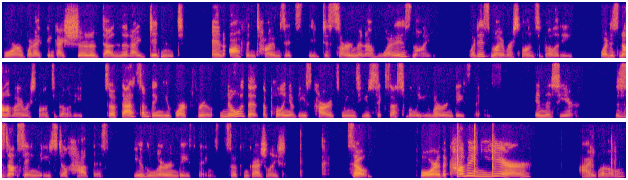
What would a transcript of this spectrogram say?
for what I think I should have done that I didn't. And oftentimes it's the discernment of what is mine? What is my responsibility? what is not my responsibility. So if that's something you've worked through, know that the pulling of these cards means you successfully learned these things in this year. This is not saying that you still have this. You've learned these things. So congratulations. So for the coming year, I will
